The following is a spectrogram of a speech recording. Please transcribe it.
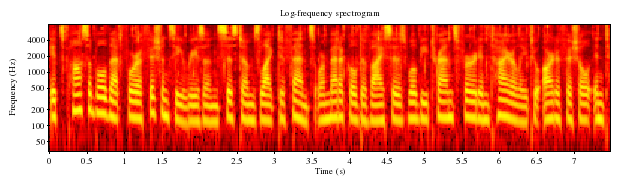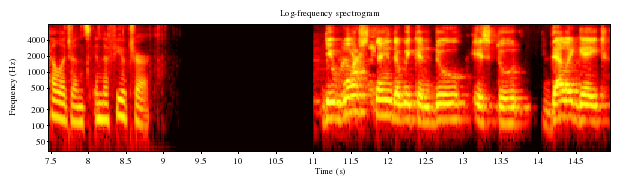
it's possible that for efficiency reasons systems like defense or medical devices will be transferred entirely to artificial intelligence in the future. The worst thing that we can do is to delegate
